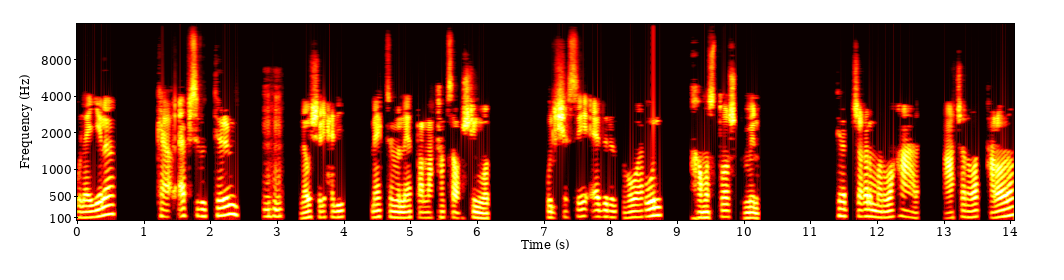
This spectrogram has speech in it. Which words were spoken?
قليلة ك absolute term لو الشريحة دي maximum إن هي تطلع 25 واط والشاسيه قادر إن هو ي cool 15 منه. كده بتشغل المروحه على 10 واط حرارة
